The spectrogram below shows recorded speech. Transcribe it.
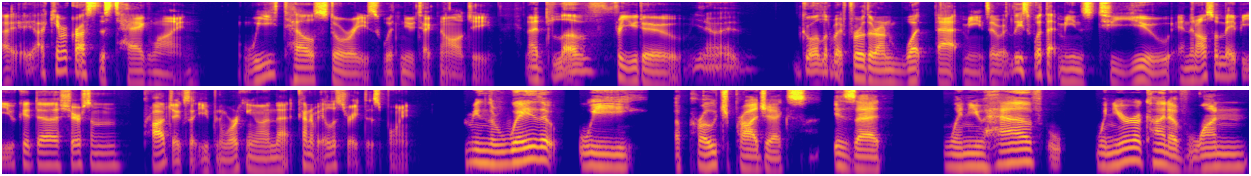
I, I came across this tagline We tell stories with new technology. And I'd love for you to, you know, go a little bit further on what that means, or at least what that means to you. And then also maybe you could uh, share some projects that you've been working on that kind of illustrate this point. I mean, the way that we approach projects is that when you have when you're a kind of one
